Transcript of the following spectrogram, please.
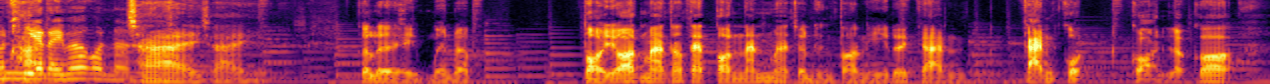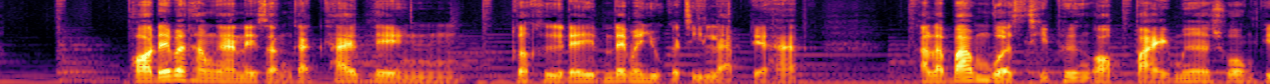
มันมีอะไรมากกว่านั้น ใช่ใช่ก็เลยเหมือนแบบ ต่อยอดมาตั้งแต่ตอนนั้นมาจนถึงตอนนี้ด้วยการการกดก่อนแล้วก็ พอได้มาทำงานในสังกัดค่ายเพลงก็คือได้ได้มาอยู่กับ Gene Lab เนี่ยฮะ อัลบั้ม Words ที่เพิ่งออกไปเมื่อช่วงปี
